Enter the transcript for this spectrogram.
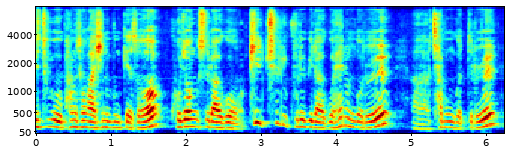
유튜브 방송하시는 분께서 고정수라고 필출 그룹이라고 해놓은 거를 어, 잡은 것들을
